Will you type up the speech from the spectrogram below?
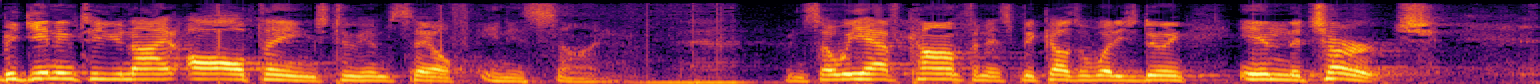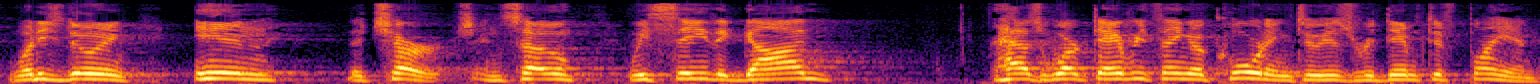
beginning to unite all things to Himself in His Son. And so we have confidence because of what He's doing in the church. What He's doing in the church. And so we see that God has worked everything according to his redemptive plan.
